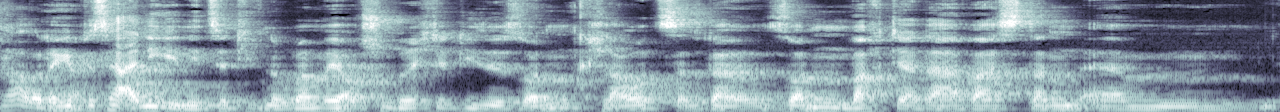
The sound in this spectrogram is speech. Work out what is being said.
Ja, aber da gibt es ja einige Initiativen. Darüber haben wir ja auch schon berichtet, diese Sonnenclouds. Also da Sonnen macht ja da was, dann ähm,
